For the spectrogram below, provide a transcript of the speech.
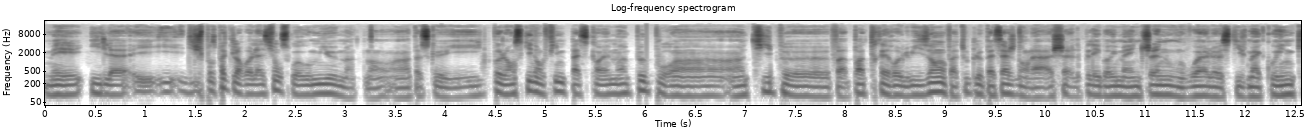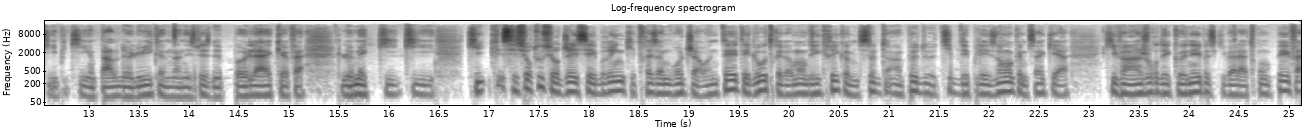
Mais il, il, il- je pense pas que leur relation soit au mieux maintenant, hein, parce que il- Polanski dans le film passe quand même un peu pour un, un type, enfin pas très reluisant. Enfin tout le passage dans la Playboy Mansion où on voit le Steve McQueen qui, qui parle de lui comme d'un espèce de Polac. Enfin le mec qui, qui, qui c'est surtout sur J.C. Brink qui est très amoureux de Sharon Tate et l'autre est vraiment décrit comme une sorte- un peu de type déplaisant comme ça qui a qui va un jour déconner parce qu'il va la tromper. Enfin,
